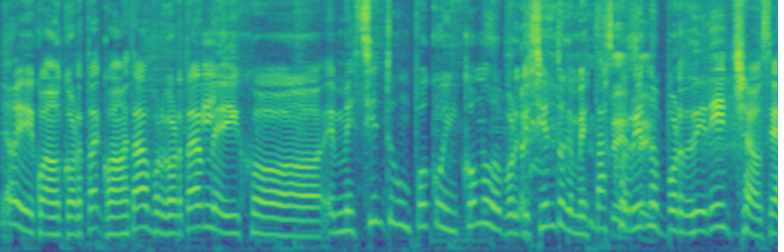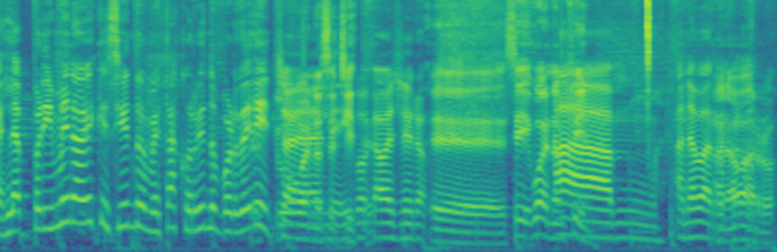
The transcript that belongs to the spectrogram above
No, y cuando, corta- cuando estaba por cortar le dijo, "Eh, me siento un poco incómodo porque siento que me estás Sí, corriendo sí. por derecha. O sea, es la primera vez que siento que me estás corriendo por derecha, Estuvo bueno ese dijo chiste. Caballero. Eh, sí, bueno, en a, fin. mm, a Navarro. A Navarro.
